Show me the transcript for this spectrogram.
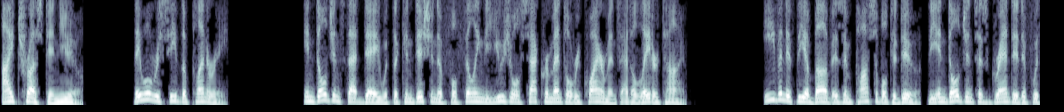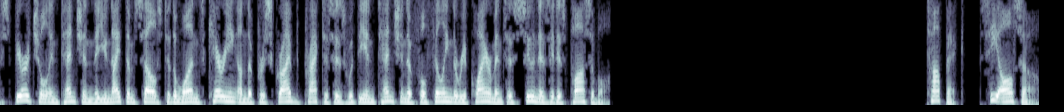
I trust in you'". They will receive the plenary indulgence that day with the condition of fulfilling the usual sacramental requirements at a later time. Even if the above is impossible to do, the indulgence is granted if with spiritual intention they unite themselves to the ones carrying on the prescribed practices with the intention of fulfilling the requirements as soon as it is possible. See also.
